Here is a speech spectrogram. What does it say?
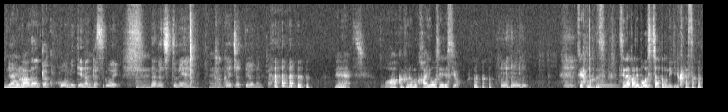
いや俺もなんかここを見てなんかすごい、うん。なんかちょっとね、うん。考えちゃったよなんか、ねえ。ワークフロム海洋性ですよしかもうん背中でボイスチャットもできるからさ。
